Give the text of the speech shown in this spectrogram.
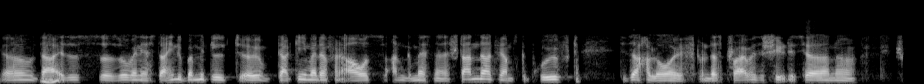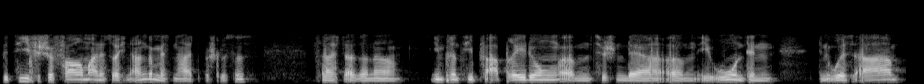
äh, da mhm. ist es äh, so, wenn er es dahin übermittelt, äh, da gehen wir davon aus, angemessener Standard, wir haben es geprüft, die Sache läuft. Und das Privacy Shield ist ja eine spezifische Form eines solchen Angemessenheitsbeschlusses. Das heißt also eine im Prinzip Verabredung ähm, zwischen der ähm, EU und den, den USA,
